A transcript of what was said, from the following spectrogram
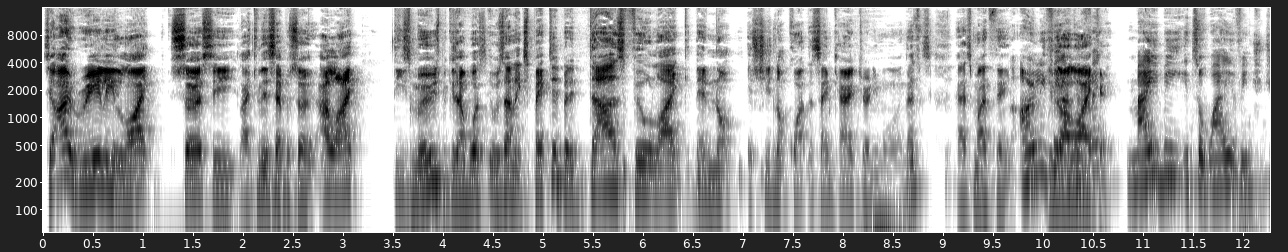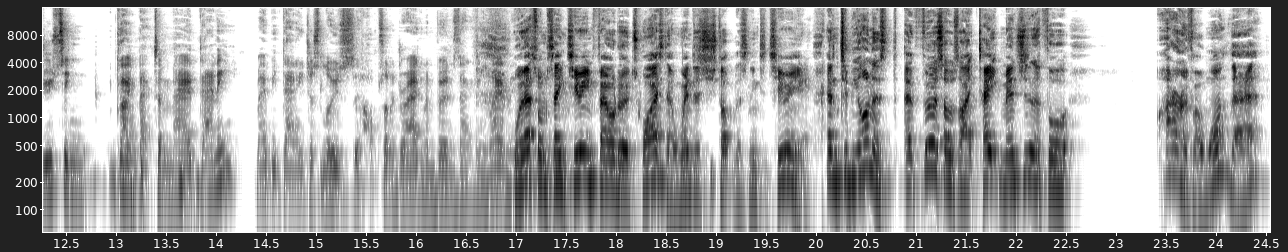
See, I really like Cersei, like in this episode. I like these moves because I was it was unexpected, but it does feel like they're not. She's not quite the same character anymore, and that's that's my thing. Only thing I, I like think, it. maybe it's a way of introducing going back to Mad Dany. Maybe Dany just loses it, hops on a dragon, and burns down King's Landing. Well, that's what I'm saying. Tyrion failed her twice now. When does she stop listening to Tyrion? And to be honest, at first I was like, Tayt mentioned it. I thought, I don't know if I want that.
